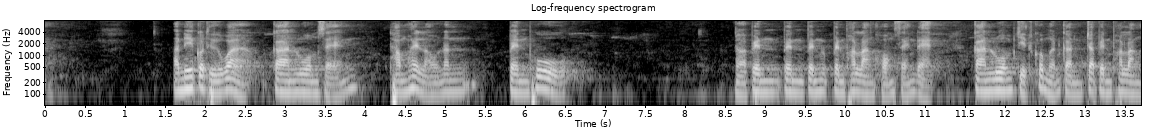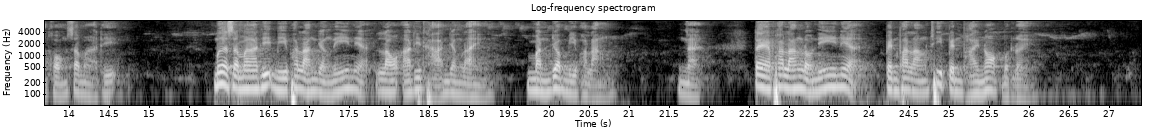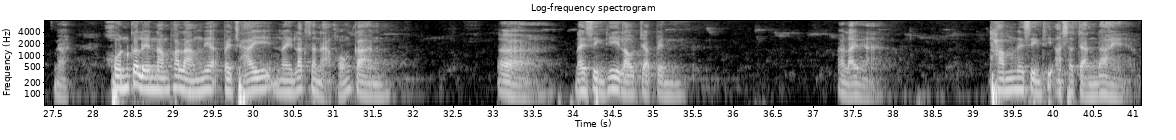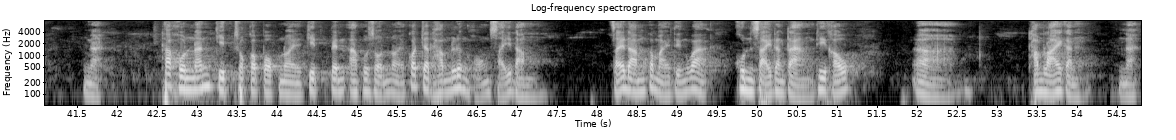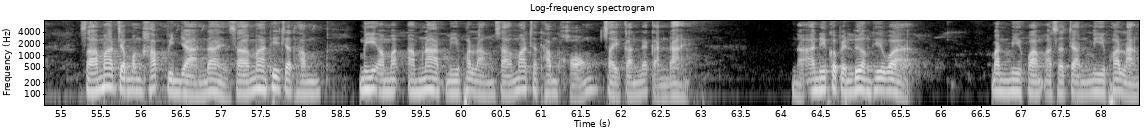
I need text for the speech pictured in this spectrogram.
อันนี้ก็ถือว่าการรวมแสงทำให้เรานั้นเป็นผู้เป็นเป็นเป็นเป็นพลังของแสงแดด การรวมจิตก็เหมือนกันจะเป็นพลังของสมาธิ เมื่อสมาธิมีพลังอย่างนี้เนี่ยเราอธิษฐานอย่างไร มันย่อมมีพลังนะแต่พลังเหล่านี้เนี่ยเป็นพลังที่เป็นภายนอกหมดเลยนะคนก็เลยนำพลังเนี่ยไปใช้ในลักษณะของการในสิ่งที่เราจะเป็นอะไรนะทำในสิ่งที่อัศจรรย์ได้ นะถ้าคนนั้นจิตสกปรกหน่อย จิตเป็นอกุศลหน่อย ก็จะทำเรื่องของสายดำสายดำก็หมายถึงว่าคุณใสต่างๆที่เขาทำร้ายกันนะสามารถจะบังคับวิญญาณได้ สามารถที่จะทำมีอำนาจมีพลัง สามารถจะทำของใส่กันและกันได้นะอันนี้ก็เป็นเรื่องที่ว่ามันมีความอัศจรรย์มีพลัง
